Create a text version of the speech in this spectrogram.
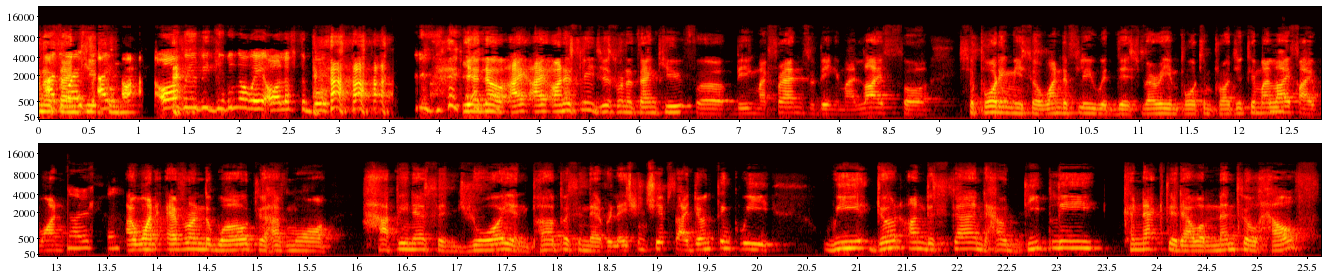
to thank you. I, or we'll uh, be giving away all of the books. yeah, no, I, I honestly just want to thank you for being my friend, for being in my life, for supporting me so wonderfully with this very important project in my mm-hmm. life. I want Not at all. I want everyone in the world to have more happiness and joy and purpose in their relationships. I don't think we we don't understand how deeply connected our mental health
